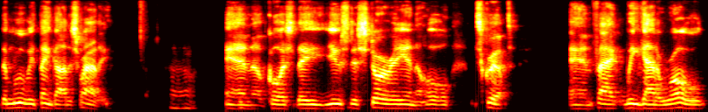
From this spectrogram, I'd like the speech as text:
the movie Thank God It's Friday. Oh. And of course, they used this story and the whole script. And in fact, we got a role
